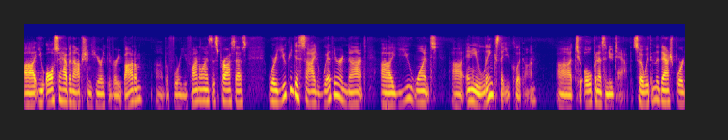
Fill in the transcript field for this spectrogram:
Uh, you also have an option here at the very bottom uh, before you finalize this process where you can decide whether or not uh, you want uh, any links that you click on uh, to open as a new tab. So within the dashboard,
